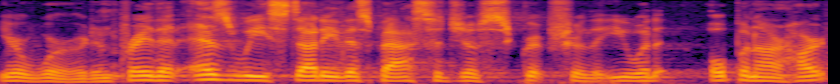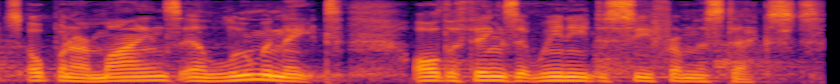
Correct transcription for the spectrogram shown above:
your word and pray that as we study this passage of Scripture, that you would open our hearts, open our minds, illuminate all the things that we need to see from this text.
